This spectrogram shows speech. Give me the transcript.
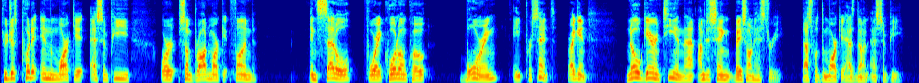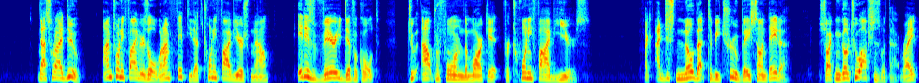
to just put it in the market, S&P or some broad market fund and settle for a quote unquote boring 8%. Right? Again, no guarantee in that. I'm just saying based on history. That's what the market has done, S&P. That's what I do. I'm 25 years old. When I'm 50, that's 25 years from now. It is very difficult to outperform the market for 25 years. I, I just know that to be true based on data. So I can go two options with that, right?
